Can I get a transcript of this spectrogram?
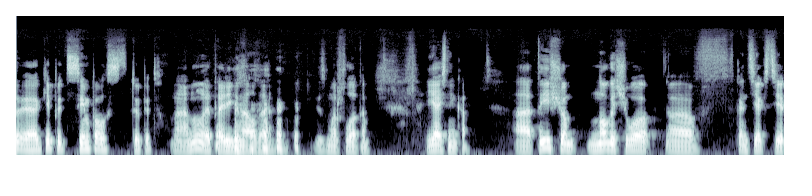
uh, keep it simple, stupid. А, ну, это оригинал, да, из Морфлота. Ясненько. А ты еще много чего э, в контексте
